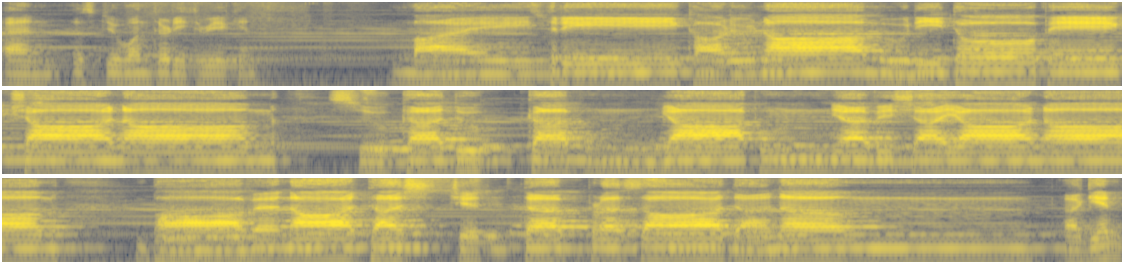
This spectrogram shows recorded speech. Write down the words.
And let's do 133 again. Maitri Karuna Mudito Pekshanam Sukha Dukkha Punya Punya Vishayanam Bhavanatas Chitta Prasadanam again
